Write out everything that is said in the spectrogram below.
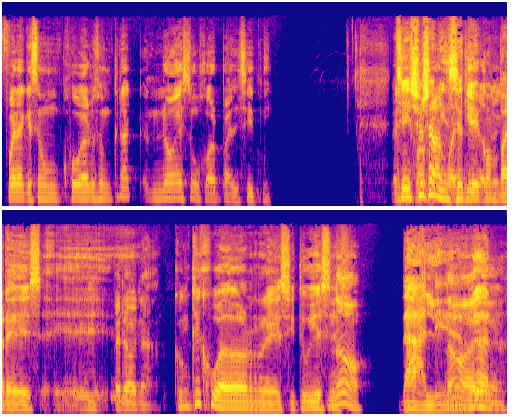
fuera que sea un jugador es un crack, no es un jugador para el. Es Sí, yo ya me incendié con. Paredes. Eh, Pero nada. ¿Con qué jugador eh, si tuvieses? No, Dale, no, Hernán.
